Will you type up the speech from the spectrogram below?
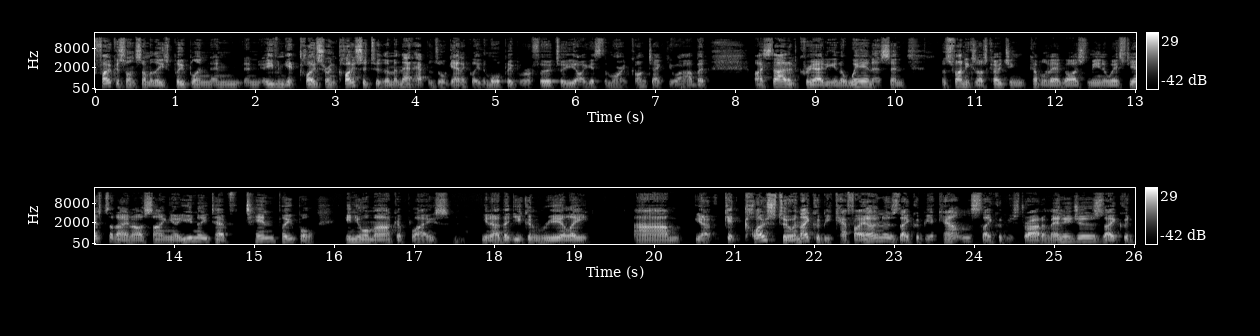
focus on some of these people and, and, and even get closer and closer to them and that happens organically the more people refer to you i guess the more in contact you are but i started creating an awareness and was funny because I was coaching a couple of our guys from the inner west yesterday, and I was saying, you know, you need to have ten people in your marketplace, you know, that you can really, um, you know, get close to, and they could be cafe owners, they could be accountants, they could be strata managers, they could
